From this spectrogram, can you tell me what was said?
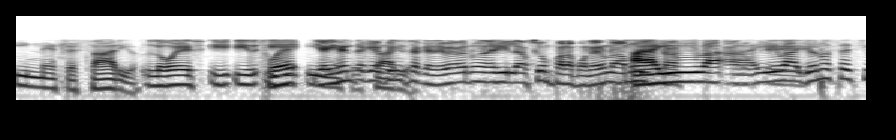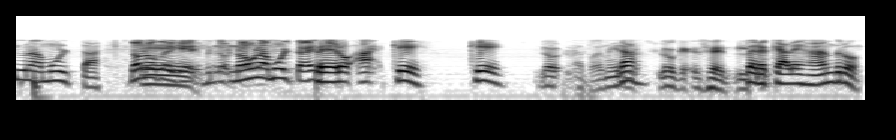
innecesario. Lo es, y, y, Fue y, y hay gente que piensa que debe haber una legislación para poner una multa. Ahí va, ahí que- va. Yo no sé si una multa. No, no, eh, que- no, no una multa, es Pero, ¿a ¿qué? ¿Qué? Lo- Ah, pues mira. lo que se- Pero es que Alejandro,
